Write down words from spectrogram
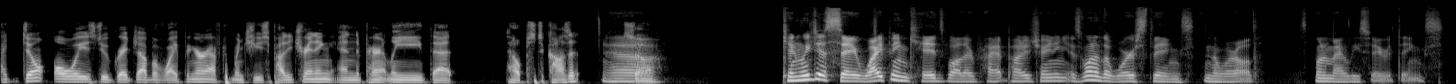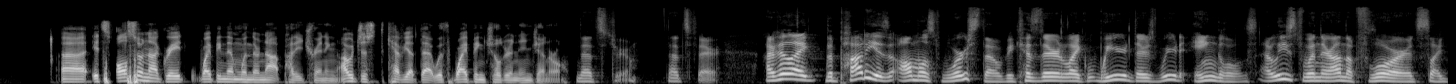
I don't always do a great job of wiping her after when she's potty training, and apparently that helps to cause it. Uh, Can we just say wiping kids while they're potty training is one of the worst things in the world? It's one of my least favorite things. Uh, it's also not great wiping them when they're not potty training. I would just caveat that with wiping children in general. That's true. That's fair. I feel like the potty is almost worse though because they're like weird. There's weird angles. At least when they're on the floor, it's like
